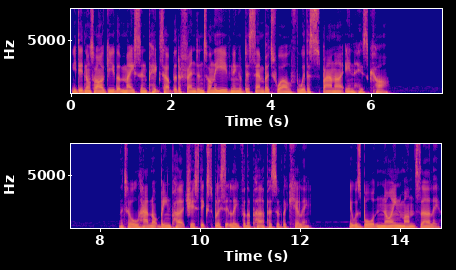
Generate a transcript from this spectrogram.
He did not argue that Mason picked up the defendant on the evening of December 12th with a spanner in his car. The tool had not been purchased explicitly for the purpose of the killing. It was bought nine months earlier.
